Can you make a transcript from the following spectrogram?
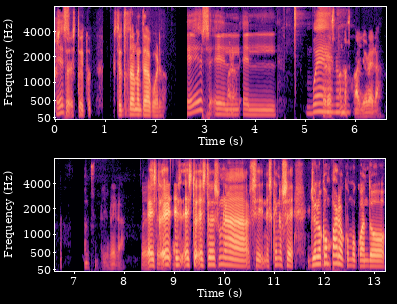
Es- Estoy, estoy, to- estoy totalmente de acuerdo. Es el... Bueno. el- Pero esto no bueno, es una llorera. Esto no es una llorera. Esto es, Esto, eh, es- es- esto, esto es una. Sí, es que no sé. Yo lo comparo como cuando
